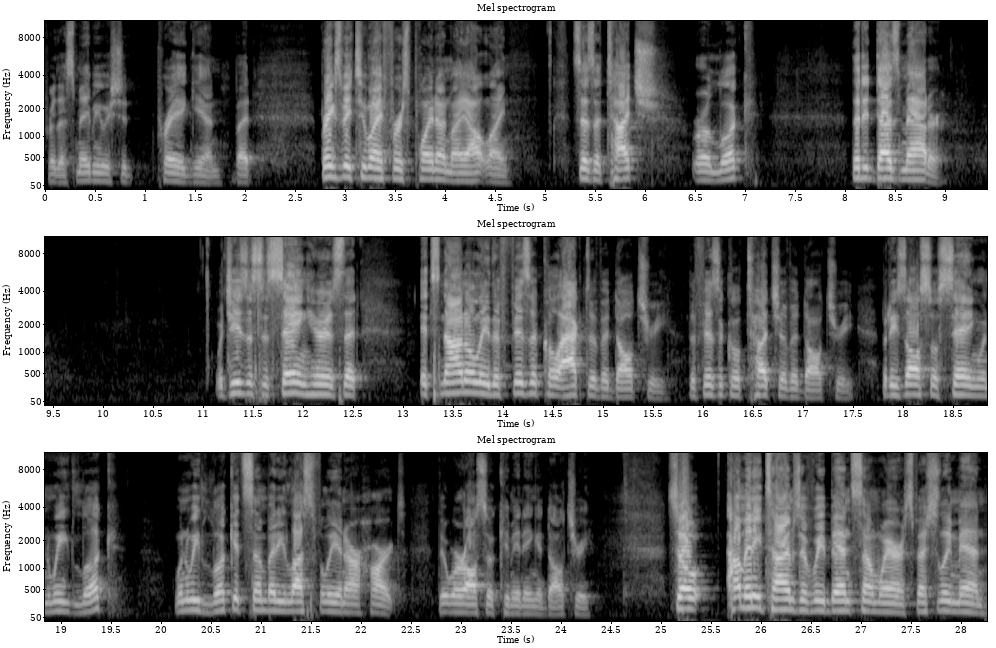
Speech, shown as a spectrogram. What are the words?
for this. Maybe we should pray again. But brings me to my first point on my outline. It says a touch or a look that it does matter. What Jesus is saying here is that it's not only the physical act of adultery, the physical touch of adultery, but he's also saying when we look, when we look at somebody lustfully in our heart, that we're also committing adultery. So, how many times have we been somewhere, especially men?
